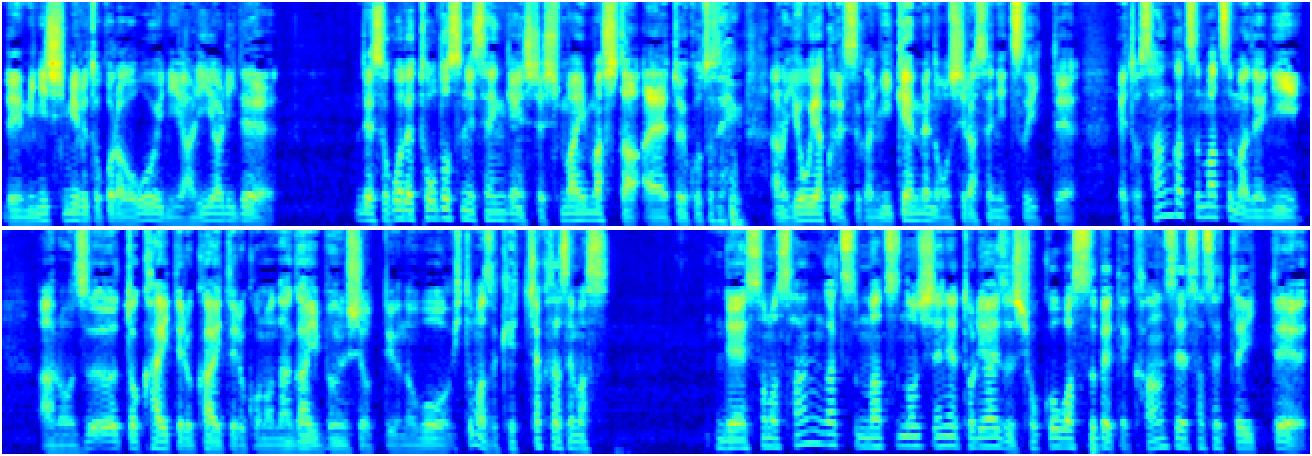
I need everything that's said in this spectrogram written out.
で、身に染みるところが大いにありありで、で、そこで唐突に宣言してしまいました。えーということで、あの、ようやくですが、2件目のお知らせについて、えっ、と、3月末までに、あの、ずっと書いてる書いてるこの長い文章っていうのを、ひとまず決着させます。で、その3月末の時点でとりあえず初稿は全て完成させていて、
